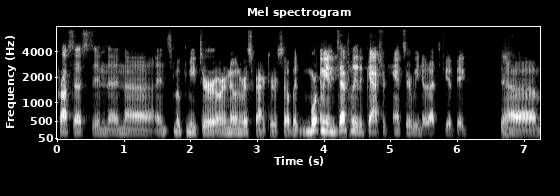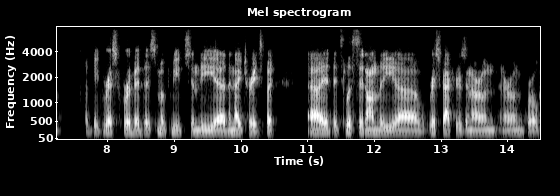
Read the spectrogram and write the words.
processed and and uh, and smoked meats are, are a known risk factor. So but more I mean definitely the gastric cancer we know that to be a big yeah. Um, a big risk for the, the smoked meats and the uh, the nitrates, but uh, it, it's listed on the uh, risk factors in our own in our own world.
